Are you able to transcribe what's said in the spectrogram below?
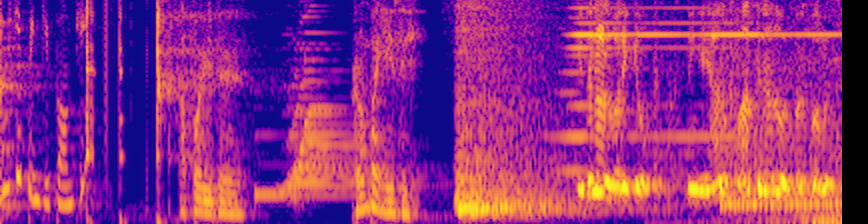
இங்கி பிங்கி பாங்கி. அப்போ இது ரொம்ப ஈஸி இதனால் வரைக்கும் நீங்க யாரும் பார்த்திராத ஒரு பெர்ஃபார்மன்ஸ்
